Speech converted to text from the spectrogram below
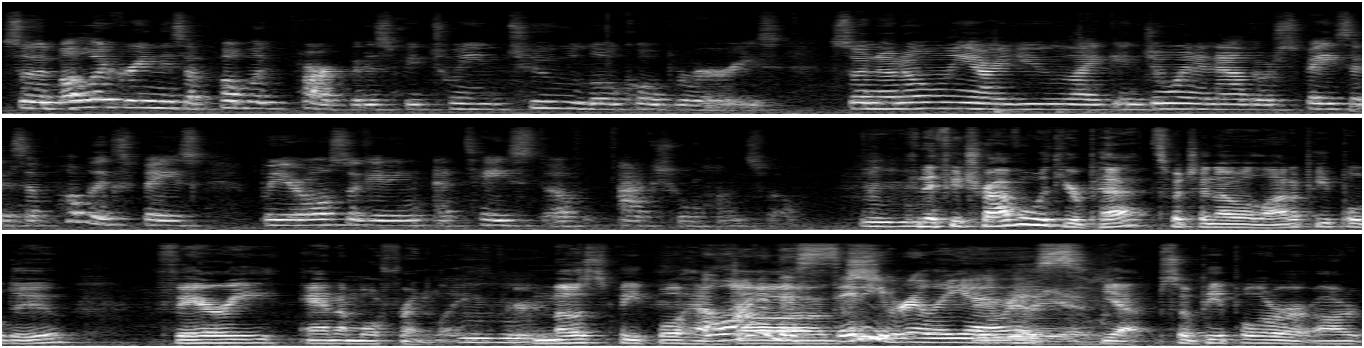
so the Butler Green is a public park that is between two local breweries. So not only are you like enjoying an outdoor space that is a public space, but you're also getting a taste of actual Huntsville. And if you travel with your pets, which I know a lot of people do, very animal friendly. Most people have a lot dogs. of the city really is. It really is. Yeah, so people are, are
